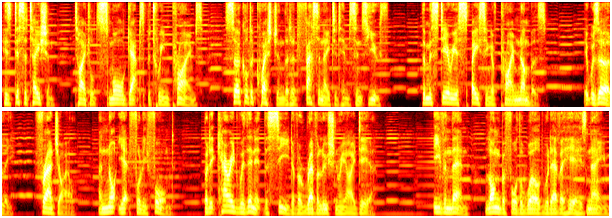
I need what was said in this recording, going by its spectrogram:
His dissertation, titled Small Gaps Between Primes, circled a question that had fascinated him since youth the mysterious spacing of prime numbers. It was early, fragile, and not yet fully formed, but it carried within it the seed of a revolutionary idea. Even then, long before the world would ever hear his name,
